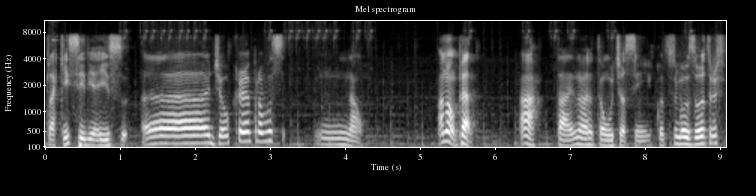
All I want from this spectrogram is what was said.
pra quem seria isso. Uh, Joker é pra você. Não. Ah não, pera. Ah, tá, não é tão útil assim. Enquanto os meus outros.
